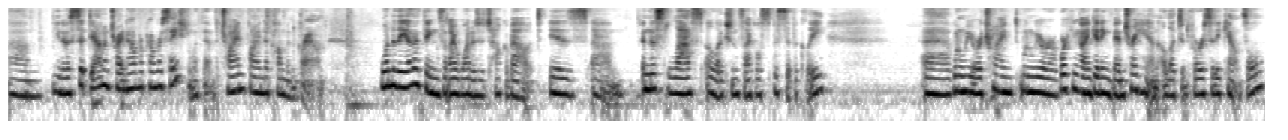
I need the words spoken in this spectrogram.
Um, you know, sit down and try and have a conversation with them. Try and find a common ground. One of the other things that I wanted to talk about is um, in this last election cycle specifically, uh, when we were trying, when we were working on getting Ben Trahan elected for our city council,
